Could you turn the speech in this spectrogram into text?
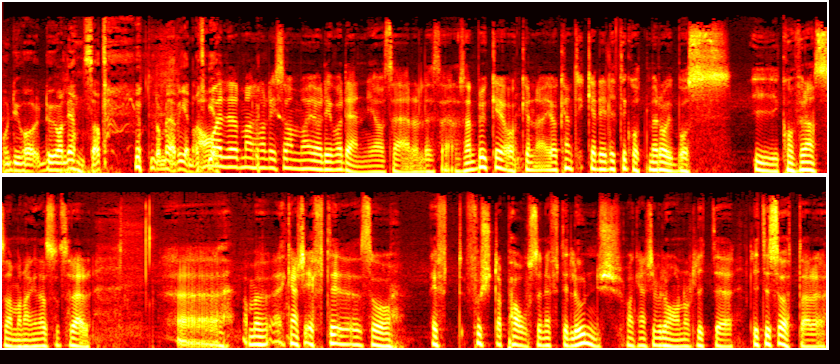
och du har, du har länsat de här rena Ja, eller man har liksom, ja det var den jag så här eller så här. Sen brukar jag kunna, jag kan tycka det är lite gott med rojbos i konferenssammanhang. Alltså sådär, uh, ja, men kanske efter så, efter första pausen efter lunch. Man kanske vill ha något lite, lite sötare.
